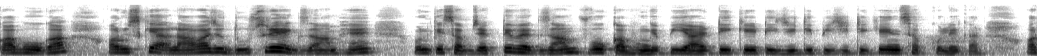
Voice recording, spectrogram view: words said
कब होगा? और उसके अलावा जो दूसरे एग्ज़ाम हैं, उनके सब्जेक्टिव एग्ज़ाम, वो कब होंगे? पीआरटी के टीजीटी पीजीटी के, इन सबको लेकर। और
